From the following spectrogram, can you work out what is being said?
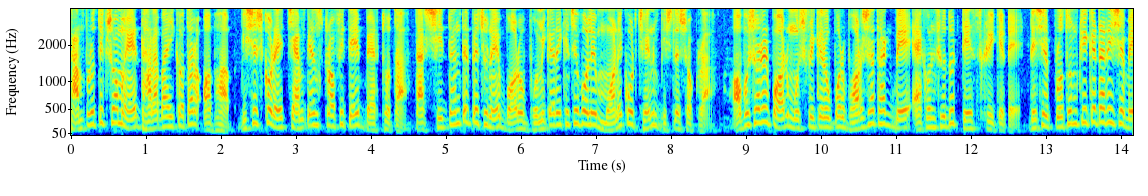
সাম্প্রতিক সময়ে ধারাবাহিকতার অভাব, বিশেষ করে চ্যাম্পিয়ন্স ট্রফিতে ব্যর্থতা, তার সিদ্ধান্তের পেছনে বড় ভূমিকা রেখেছে বলে মনে করছেন বিশ্লেষকরা। অবসরের পর মুশফিকের উপর ভরসা থাকবে এখন শুধু টেস্ট ক্রিকেটে। দেশের প্রথম ক্রিকেটার হিসেবে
